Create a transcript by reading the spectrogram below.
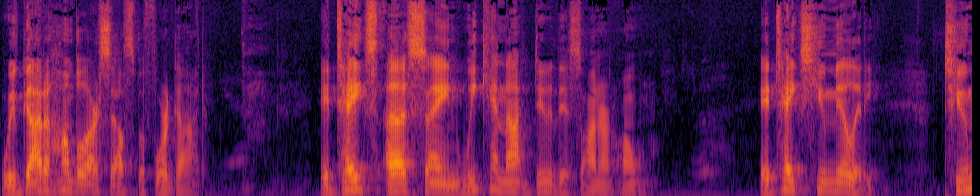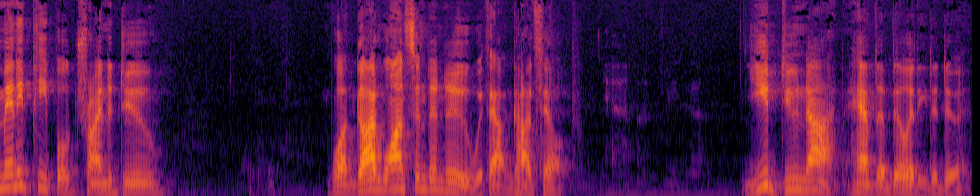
We've got to humble ourselves before God. It takes us saying, we cannot do this on our own. It takes humility. Too many people trying to do what God wants them to do without God's help. You do not have the ability to do it.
